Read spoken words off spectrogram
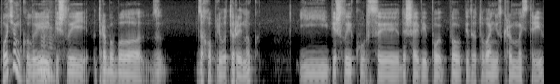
Потім, коли Мгм. пішли, треба було захоплювати ринок, і пішли курси дешеві по, по підготуванню скрам-майстрів.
